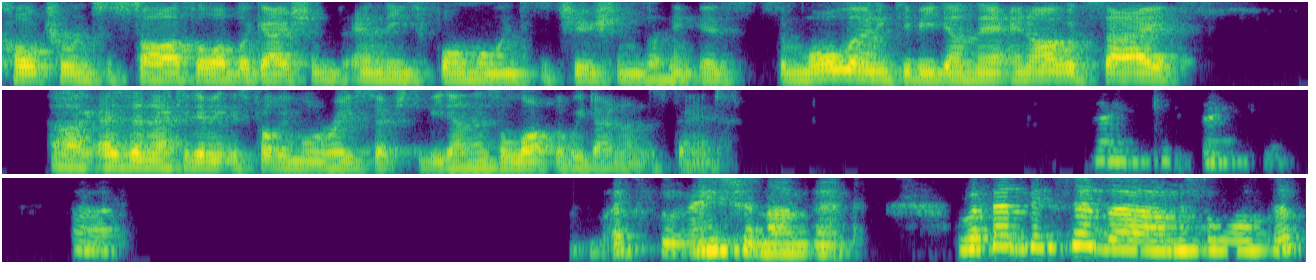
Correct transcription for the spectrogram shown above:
cultural and societal obligations and these formal institutions. I think there's some more learning to be done there, and I would say, uh, as an academic, there's probably more research to be done. There's a lot that we don't understand. Thank you, thank you. Uh, Explanation on that. With that being said, uh, Mr. Walton,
